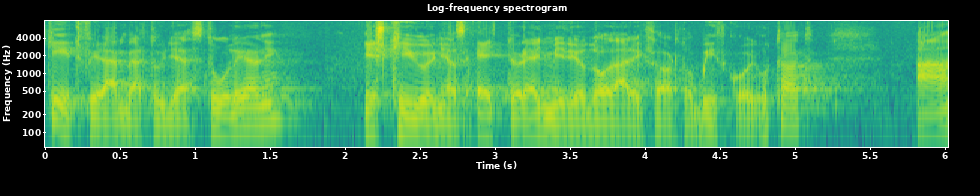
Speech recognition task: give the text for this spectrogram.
kétféle ember tudja ezt túlélni, és kiülni az 1-től 1 millió dollárig tartó bitcoin utat. A.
